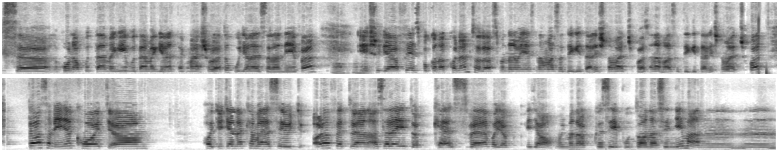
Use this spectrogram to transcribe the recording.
x hónap után, meg év után megjelentek másolatok ugyanezzel a névvel, uh-huh. és ugye a Facebookon akkor nem tudod azt mondani, hogy ez nem az a digitális nomádcsapat, hanem az a digitális nomádcsapat. De az a lényeg, hogy uh, hogy ugye nekem ez úgy alapvetően az elejétől kezdve, vagy a, így a, úgymond a középúton azért nyilván mm,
